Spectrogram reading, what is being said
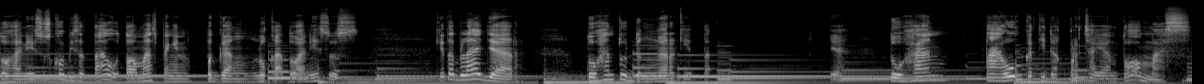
Tuhan Yesus kok bisa tahu Thomas pengen pegang luka Tuhan Yesus? Kita belajar Tuhan tuh dengar kita. Ya, Tuhan tahu ketidakpercayaan Thomas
